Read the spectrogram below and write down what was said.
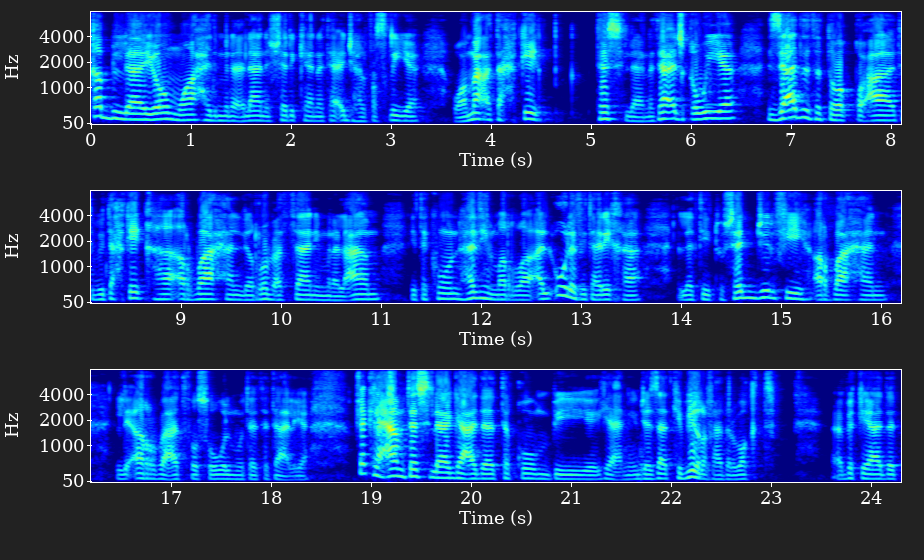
قبل يوم واحد من إعلان الشركة نتائجها الفصلية ومع تحقيق تسلا نتائج قوية زادت التوقعات بتحقيقها أرباحا للربع الثاني من العام لتكون هذه المرة الأولى في تاريخها التي تسجل فيه أرباحا لأربعة فصول متتالية. بشكل عام تسلا قاعدة تقوم ب يعني إنجازات كبيرة في هذا الوقت بقيادة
